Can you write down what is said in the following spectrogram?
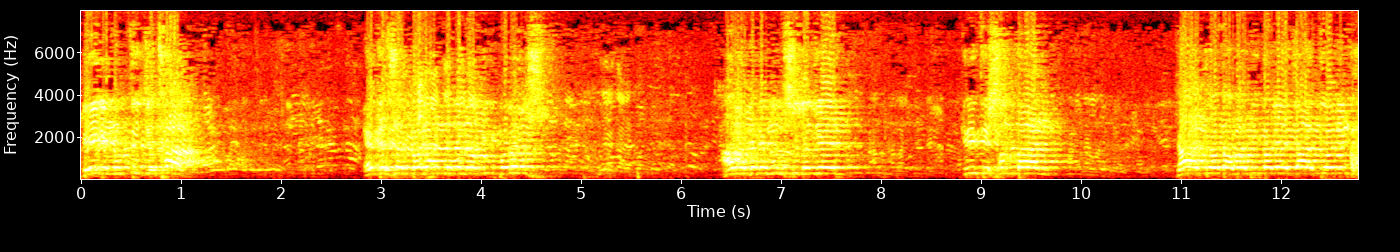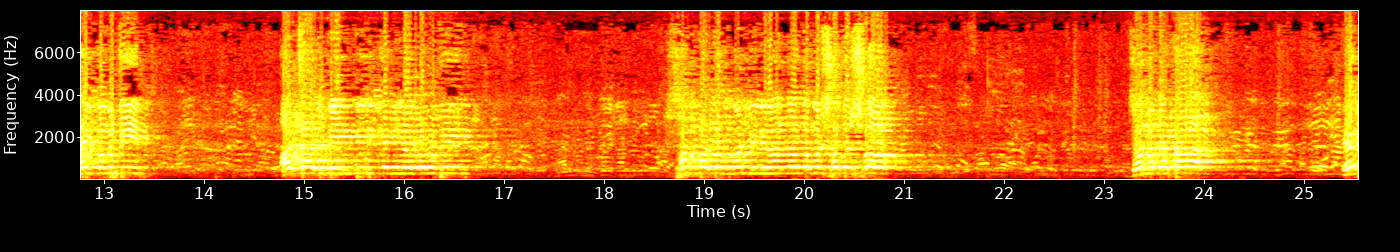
বীর মুক্তিযোদ্ধা, এদেশের প্রধান নবীন পুরুষ, আমাদের মুন্সিগঞ্জের কৃতি সন্তান, জাতীয়তাবাদী দলের জাতীয় নির্বাহী কমিটির অর্থাৎ বিএনপির কেন্দ্রীয় কমিটির সম্পাদক মন্ডলীর অন্যতম সদস্য, জননেতা এম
